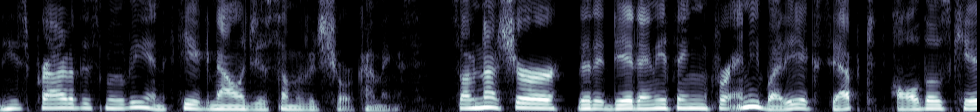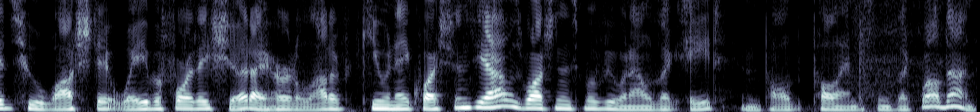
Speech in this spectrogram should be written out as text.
He's proud of this movie and he acknowledges some of its shortcomings. So I'm not sure that it did anything for anybody except all those kids who watched it way before they should. I heard a lot of Q&A questions. Yeah, I was watching this movie when I was like 8 and Paul Paul Anderson's like, "Well done."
